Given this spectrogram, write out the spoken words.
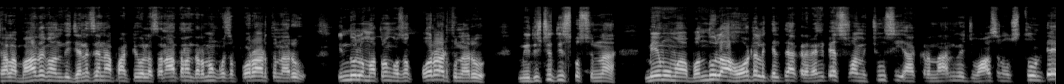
చాలా బాధగా ఉంది. జనసేన పార్టీ వాళ్ళ సనాతన ధర్మం కోసం పోరాడుతున్నారు. హిందువుల మతం కోసం పోరాడుతున్నారు. మీ దృష్టి తీసుకొస్తున్నా మేము మా బంధువులు ఆ హోటల్కి వెళ్తే అక్కడ వెంకటేశ్వర స్వామి చూసి అక్కడ నాన్ వెజ్ వాసన వస్తూ ఉంటే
